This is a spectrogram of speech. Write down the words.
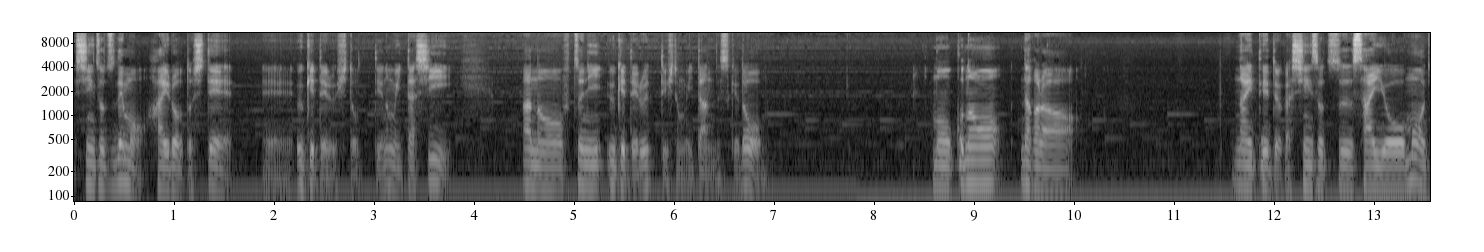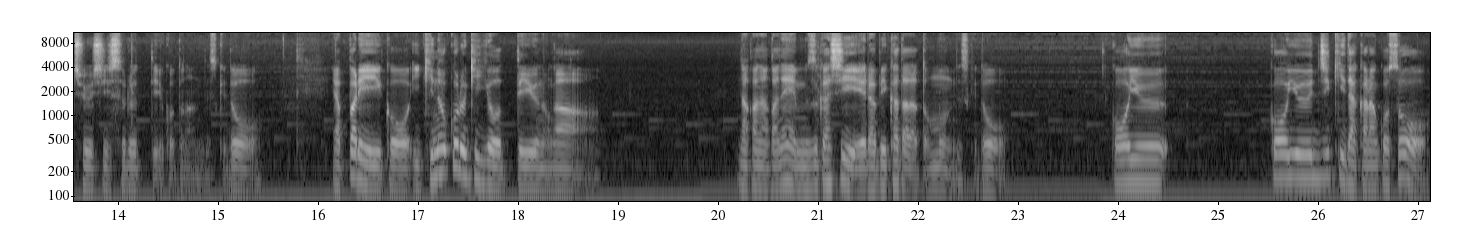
新卒でも入ろうとして、えー受けてる人っていうのもいたしあの普通に受けてるっていう人もいたんですけどもうこのだから内定というか新卒採用も中止するっていうことなんですけどやっぱりこう生き残る企業っていうのがなかなかね難しい選び方だと思うんですけどこういうこういう時期だからこそ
